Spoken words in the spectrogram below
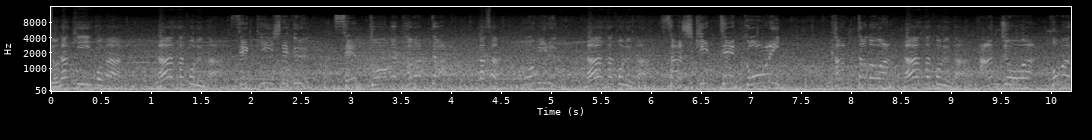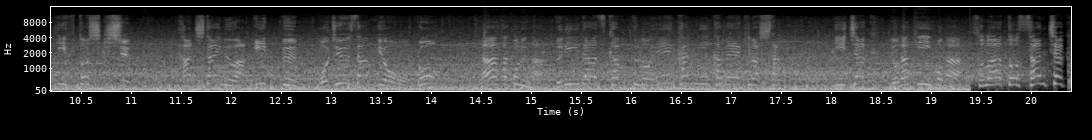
ヨダキーホナーナーハコルガー。接近してくる。先頭が変わった。火山伸びる。ナーハコルガー。差し切ってゴール勝ったのはナーハコルガー。誕生は小牧太騎手。勝ちタイムは1分53秒5ナーハコルガーブリーダーズカップの栄冠に輝きました。2着ヨナキーホがその後3着。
